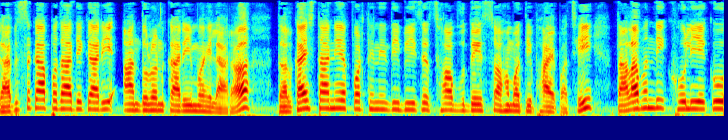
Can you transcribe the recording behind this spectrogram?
गाविसका पदाधिकारी आन्दोलनकारी महिला र दलका स्थानीय प्रतिनिधि बीच छ बुधे सहमति भएपछि तालाबन्दी खोलिएको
